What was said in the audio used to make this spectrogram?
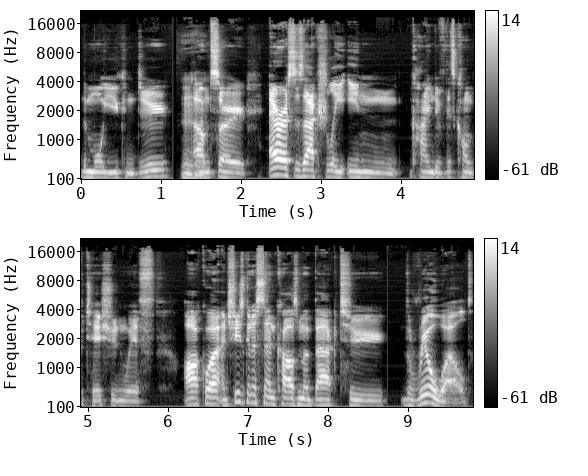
the more you can do. Mhm. Um, so Eris is actually in kind of this competition with Aqua, and she's gonna send Kazuma back to the real world,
